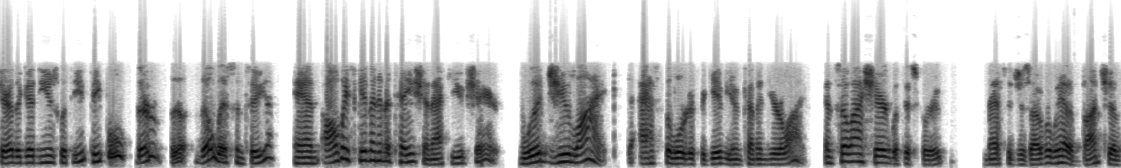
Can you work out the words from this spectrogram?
share the good news with you? People, they're, they'll listen to you and always give an invitation after you've shared. Would you like to ask the Lord to forgive you and come into your life? And so I shared with this group. Message is over. We had a bunch of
